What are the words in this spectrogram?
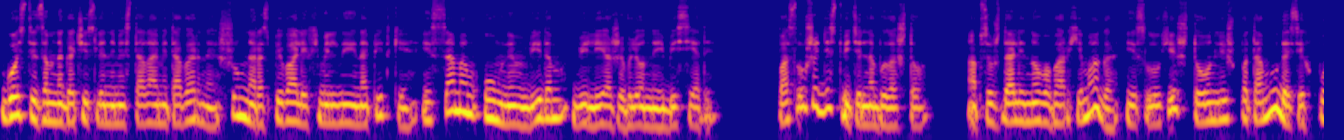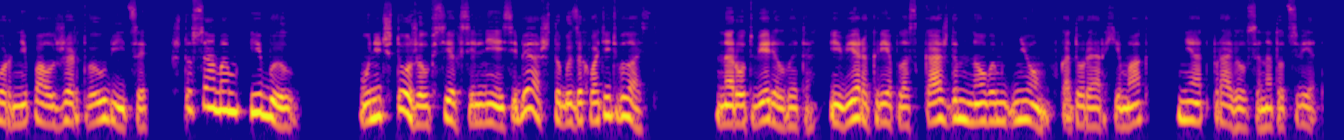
Гости за многочисленными столами таверны шумно распивали хмельные напитки и самым умным видом вели оживленные беседы. Послушать действительно было что. Обсуждали нового архимага и слухи, что он лишь потому до сих пор не пал жертвой убийцы, что самым и был. Уничтожил всех сильнее себя, чтобы захватить власть. Народ верил в это, и вера крепла с каждым новым днем, в который Архимаг не отправился на тот свет.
